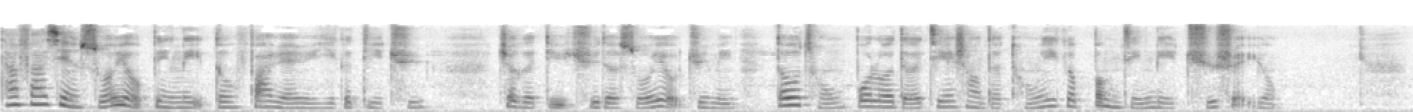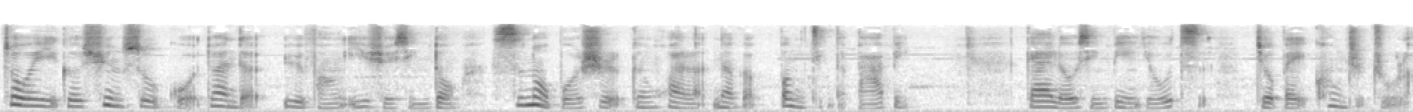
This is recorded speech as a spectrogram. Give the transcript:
他发现所有病例都发源于一个地区。这个地区的所有居民都从波罗德街上的同一个泵井里取水用。作为一个迅速果断的预防医学行动，斯诺博士更换了那个泵井的把柄。该流行病由此就被控制住了，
